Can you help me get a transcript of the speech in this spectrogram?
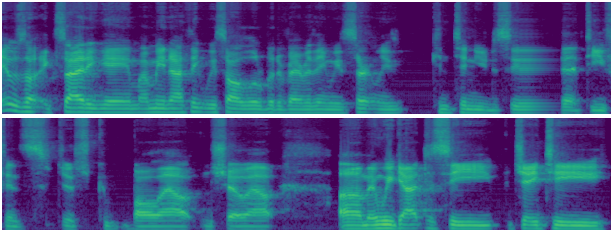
it was an exciting game. I mean, I think we saw a little bit of everything. We certainly continue to see that defense just ball out and show out. Um, and we got to see JT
